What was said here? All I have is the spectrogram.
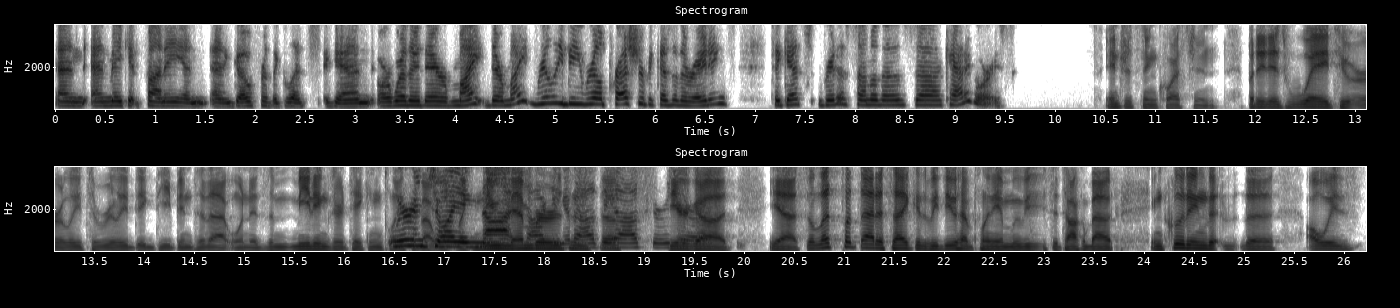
and and make it funny and and go for the glitz again, or whether there might there might really be real pressure because of the ratings to get rid of some of those uh, categories. Interesting question, but it is way too early to really dig deep into that one as the meetings are taking place. We're enjoying what, like, new members about the Oscars. Dear God, yeah. So let's put that aside because we do have plenty of movies to talk about, including the the always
